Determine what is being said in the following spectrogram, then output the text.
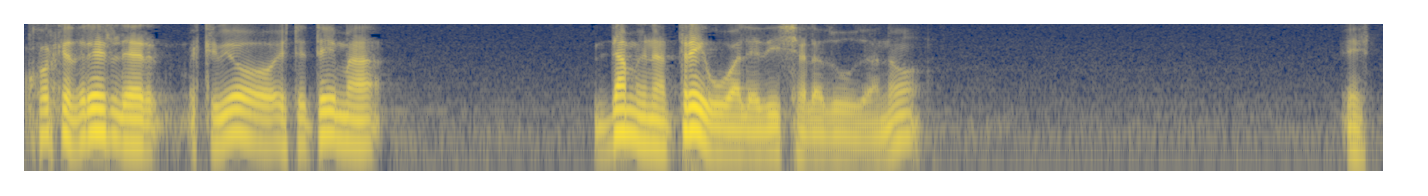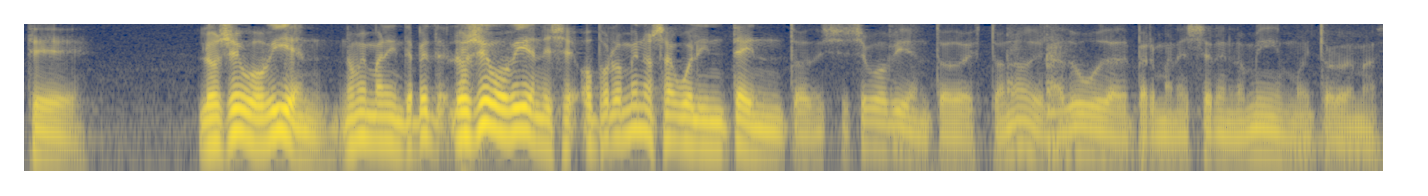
Jorge Dresler escribió este tema, dame una tregua, le dice a la duda, ¿no? Este, lo llevo bien, no me malinterprete, lo llevo bien, dice, o por lo menos hago el intento, dice, llevo bien todo esto, ¿no? De la duda, de permanecer en lo mismo y todo lo demás.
